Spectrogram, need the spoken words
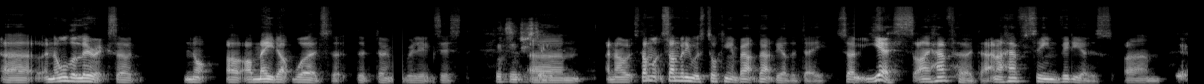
uh, and all the lyrics are not are, are made up words that, that don't really exist. that's interesting. Um, and I, was- someone, somebody was talking about that the other day. So yes, I have heard that, and I have seen videos um, Yeah.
